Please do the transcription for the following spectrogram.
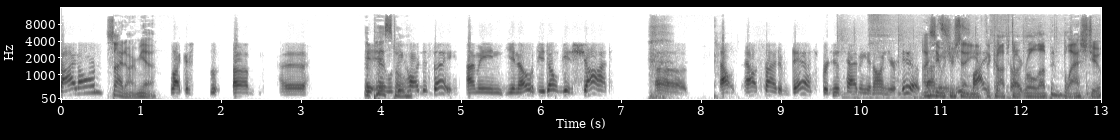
sidearm, Sidearm, yeah. like a uh, uh, A it, pistol. It would be hard to say. I mean, you know, if you don't get shot uh, out, outside of death for just having it on your hip, I see mean, what you're saying. might If the cops don't roll up and blast you,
